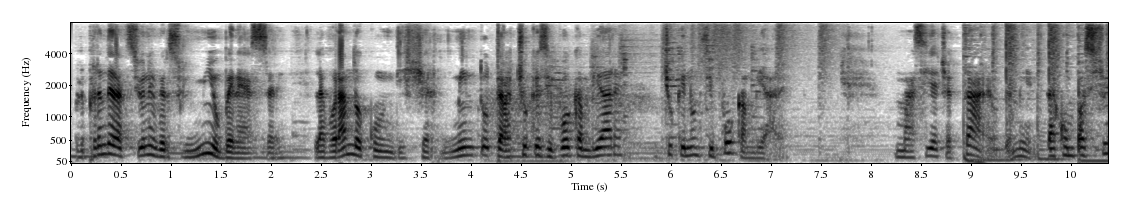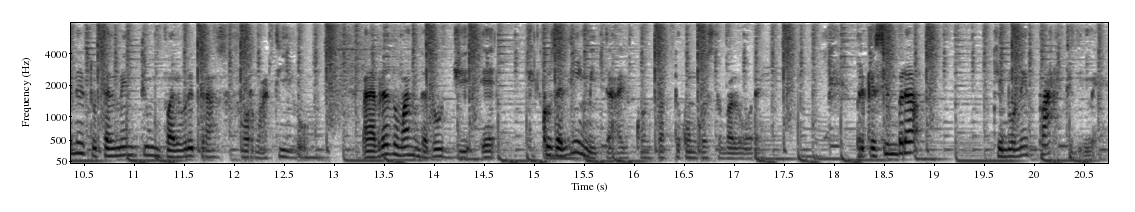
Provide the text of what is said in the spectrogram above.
per prendere azione verso il mio benessere, lavorando con discernimento tra ciò che si può cambiare e ciò che non si può cambiare? Ma sì accettare ovviamente. La compassione è totalmente un valore trasformativo, ma la vera domanda ad oggi è che cosa limita il contatto con questo valore? Perché sembra che non è parte di me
